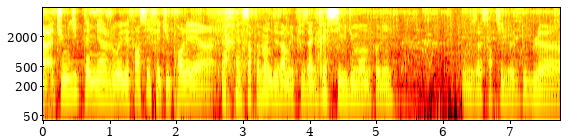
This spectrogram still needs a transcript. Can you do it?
Ah, tu me dis que t'aimes bien jouer défensif et tu prends les euh, certainement une des armes les plus agressives du monde, Colin. Il nous a sorti le double, euh,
